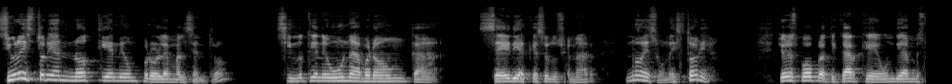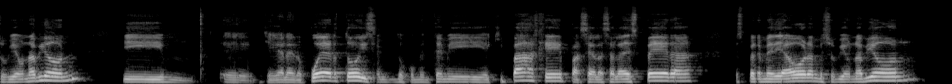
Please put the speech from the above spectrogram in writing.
Si una historia no tiene un problema al centro, si no tiene una bronca seria que solucionar, no es una historia. Yo les puedo platicar que un día me subí a un avión y eh, llegué al aeropuerto y documenté mi equipaje, pasé a la sala de espera, esperé media hora, me subí a un avión,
